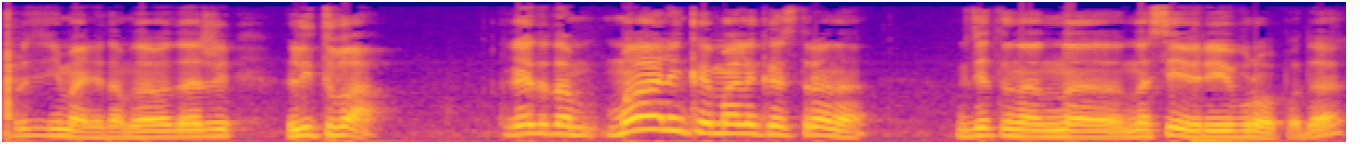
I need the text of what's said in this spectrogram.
обратите внимание, там да, даже Литва, какая-то там маленькая-маленькая страна, где-то на, на, на севере Европы, да,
